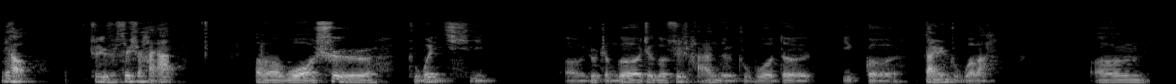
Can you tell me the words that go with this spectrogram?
你好，这里是碎石海岸，呃，我是主播李奇，呃，就整个这个碎石海岸的主播的一个单人主播吧，嗯，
